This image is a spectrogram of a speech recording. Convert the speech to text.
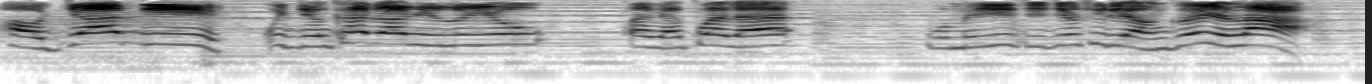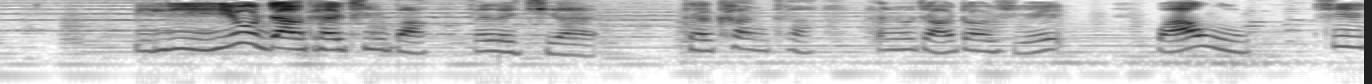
好家的，我已经看到你了哟！快来快来，我们一起就是两个人啦！”比利又张开翅膀飞了起来，再看看还能找到谁？哇呜，是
